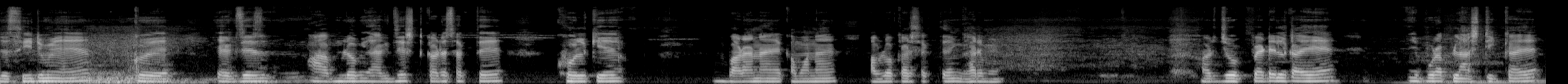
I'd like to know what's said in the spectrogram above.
जो सीट में है, कोई एडजस्ट आप लोग एडजस्ट कर सकते हैं, खोल के बढ़ाना है, कमाना है, हम लोग कर सकते हैं घर में। और जो पेडल का है, ये पूरा प्लास्टिक का है,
